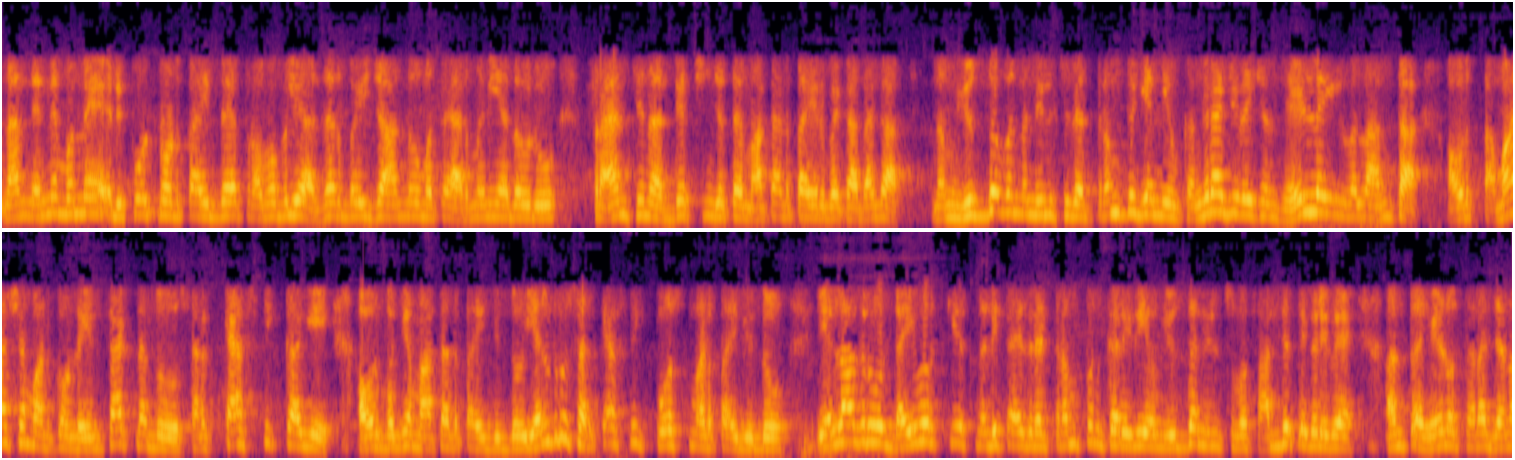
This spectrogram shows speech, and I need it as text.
ನಾನು ನಿನ್ನೆ ಮೊನ್ನೆ ರಿಪೋರ್ಟ್ ನೋಡ್ತಾ ಇದ್ದೆ. ಪ್ರಾಬಬ್ಲಿ ಅಜರ್ಬೈಜಾನ್ ಮತ್ತೆ ಅರ್ಮೇನಿಯಾದವರು ಫ್ರಾನ್ಸಿನ ಅಧ್ಯಕ್ಷನ ಜೊತೆ ಮಾತಾಡ್ತಾ ಇರಬೇಕಾದಾಗ ನಮ್ ಯುದ್ಧವನ್ನ ನಿಲ್ಲಿಸಿದ ಟ್ರಂಪ್ಗೆ ನೀವು ಕಂಗ್ರಾಚ್ಯುಲೇಷನ್ಸ್ ಹೇಳಲೇ ಇಲ್ವಲ್ಲ ಅಂತ ಅವ್ರು ತಮಾಷೆ ಮಾಡ್ಕೊಂಡು. ಇನ್ಫ್ಯಾಕ್ಟ್ ಅದು ಸರ್ಕಾಸ್ಟಿಕ್ ಆಗಿ ಅವ್ರ ಬಗ್ಗೆ ಮಾತಾಡ್ತಾ ಇದ್ದಿದ್ದು. ಎಲ್ಲರೂ ಸರ್ಕಾಸ್ಟಿಕ್ ಪೋಸ್ಟ್ ಮಾಡ್ತಾ ಇದ್ದಿದ್ದು, ಎಲ್ಲಾದ್ರೂ ಡೈವರ್ಸ್ ಕೇಸ್ ನಡೀತಾ ಇದ್ರೆ ಟ್ರಂಪ್ ಕರೀರಿ, ಅವ್ನು ಯುದ್ಧ ನಿಲ್ಲಿಸುವ ಸಾಧ್ಯತೆಗಳಿವೆ ಅಂತ ಹೇಳೋ ತರ ಜನ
